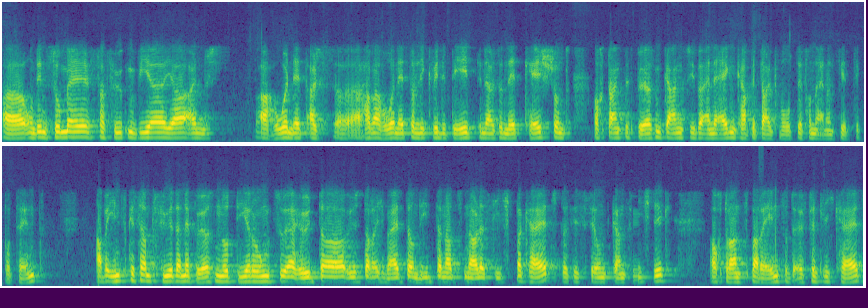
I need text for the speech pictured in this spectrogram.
Äh, und in Summe verfügen wir ja als eine hohe Net, als, äh, haben eine hohe Netto-Liquidität, sind also Net Cash und auch dank des Börsengangs über eine Eigenkapitalquote von 41 Prozent. Aber insgesamt führt eine Börsennotierung zu erhöhter österreichweiter und internationaler Sichtbarkeit. Das ist für uns ganz wichtig. Auch Transparenz und Öffentlichkeit,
